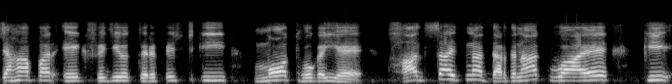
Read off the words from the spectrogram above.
जहाँ पर एक फिजियोथेरेपिस्ट की मौत हो गई है। हादसा इतना दर्दनाक हुआ है कि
